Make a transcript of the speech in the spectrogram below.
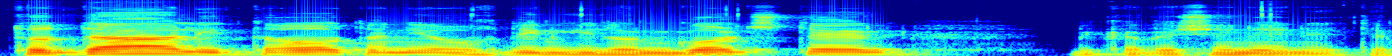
תודה, להתראות, אני עורך דין גדעון גולדשטיין, מקווה שנהנתם.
